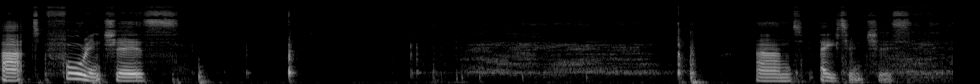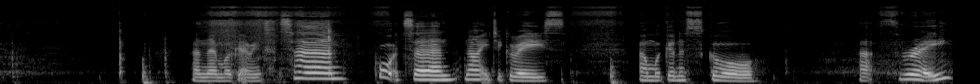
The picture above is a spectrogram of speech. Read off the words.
at four inches and eight inches. And then we're going to turn, quarter turn, 90 degrees, and we're going to score at three,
